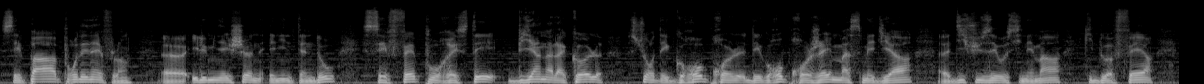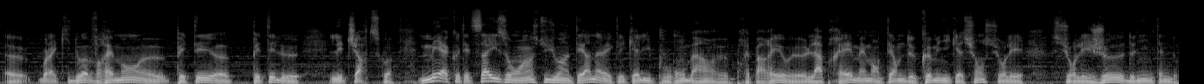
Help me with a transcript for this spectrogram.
c'est pas pour des nefles. Hein. Euh, Illumination et Nintendo, c'est fait pour rester bien à la colle sur des gros, des gros projets mass média euh, diffusés au cinéma qui doivent faire, euh, voilà, qui doivent vraiment péter, péter le, les charts quoi. Mais à côté de ça, ils auront un studio interne avec lesquels ils pourront ben, préparer l'après, même en termes de communication sur les, sur les jeux de Nintendo.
